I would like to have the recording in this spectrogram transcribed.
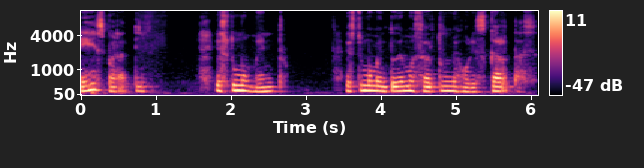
es para ti. Es tu momento. Es tu momento de mostrar tus mejores cartas.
